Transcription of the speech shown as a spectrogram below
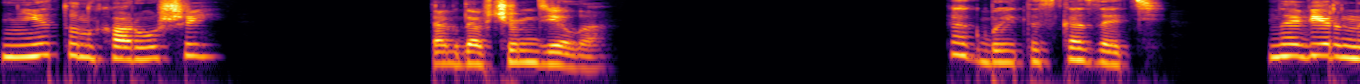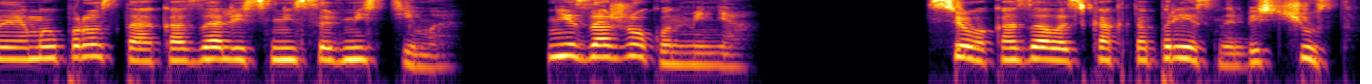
Нет, он хороший. Тогда в чем дело? Как бы это сказать? Наверное, мы просто оказались несовместимы. Не зажег он меня. Все оказалось как-то пресно, без чувств.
